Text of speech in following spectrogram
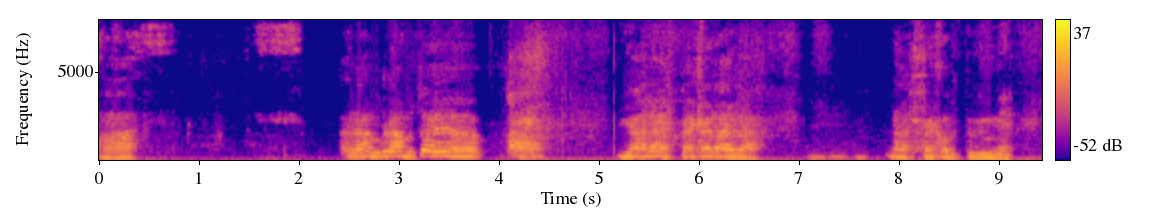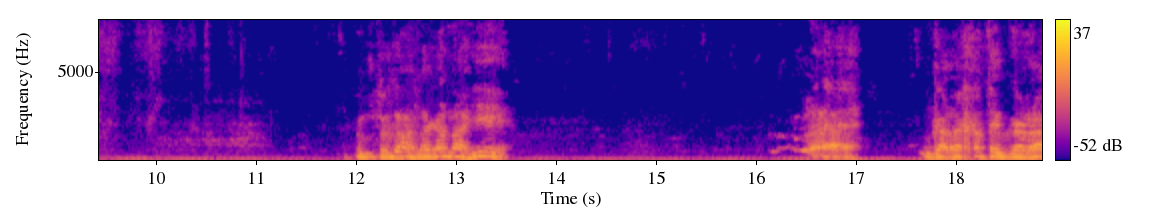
हा राम रामचं या नाश्ता करायला. नाश्ता करतो मी. तुमचं झाला का नाही? गडा खात गडा.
